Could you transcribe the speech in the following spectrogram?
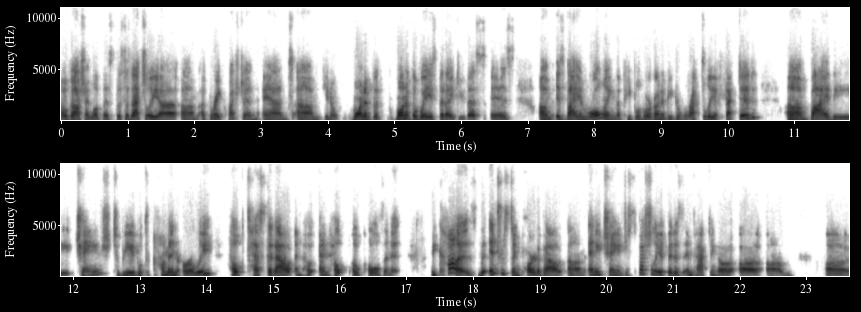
Oh gosh, I love this. This is actually a um, a great question, and um, you know one of the one of the ways that I do this is um, is by enrolling the people who are going to be directly affected um, by the change to be able to come in early help test it out and, and help poke holes in it. Because the interesting part about um, any change, especially if it is impacting a, a um, uh,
